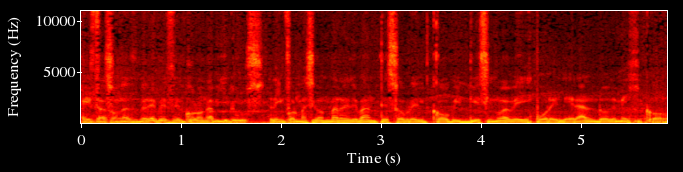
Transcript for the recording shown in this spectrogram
Estas son las breves del coronavirus. La información más relevante sobre el COVID-19 por el Heraldo de México.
